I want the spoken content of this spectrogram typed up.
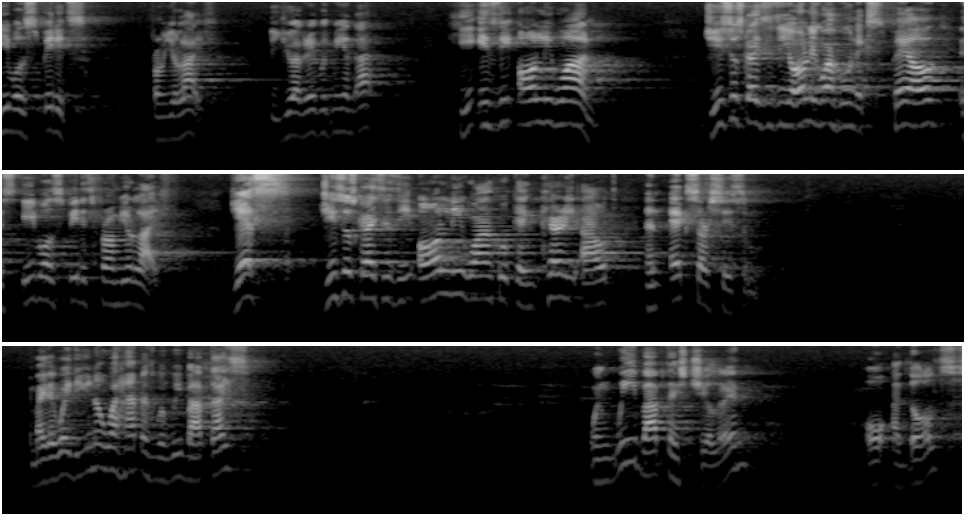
evil spirits from your life. Do you agree with me on that? He is the only one Jesus Christ is the only one who can expel evil spirits from your life. Yes, Jesus Christ is the only one who can carry out an exorcism. And by the way, do you know what happens when we baptize? When we baptize children or adults,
